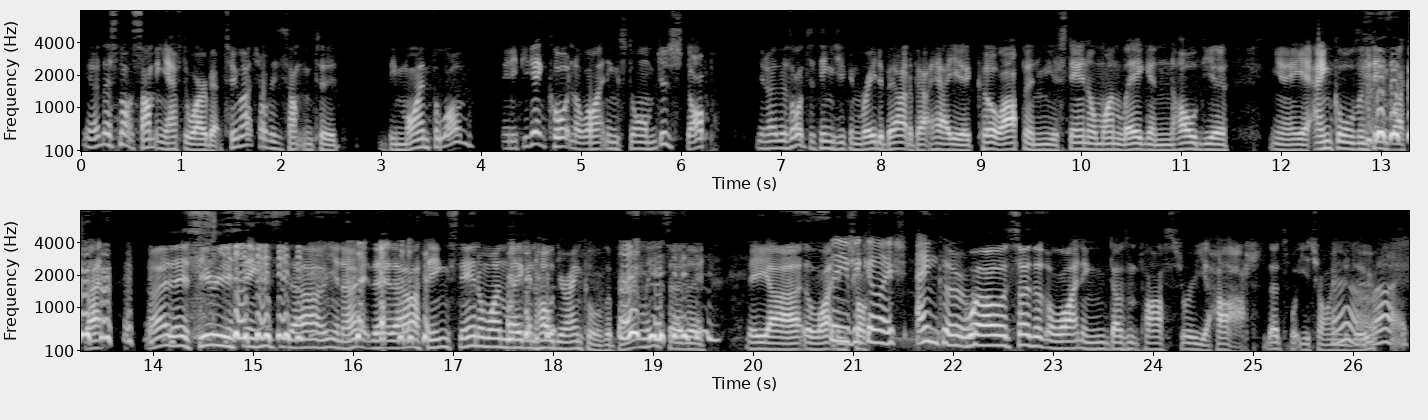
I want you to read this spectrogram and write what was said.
you know, that's not something you have to worry about too much. Obviously, something to be mindful of. And if you get caught in a lightning storm, just stop you know, there's lots of things you can read about about how you curl up and you stand on one leg and hold your, you know, your ankles and things like that. no, they're serious things. Uh, you know, there, there, are things. Stand on one leg and hold your ankles. Apparently, so the the uh, the lightning. So you become an anchor. Well, so that the lightning doesn't pass through your heart. That's what you're trying oh, to do. Right.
